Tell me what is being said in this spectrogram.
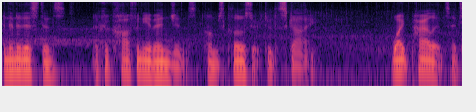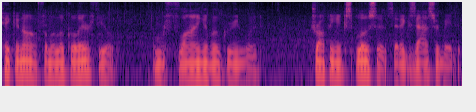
And in the distance, a cacophony of engines hums closer through the sky. White pilots had taken off from a local airfield and were flying above Greenwood, dropping explosives that exacerbated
